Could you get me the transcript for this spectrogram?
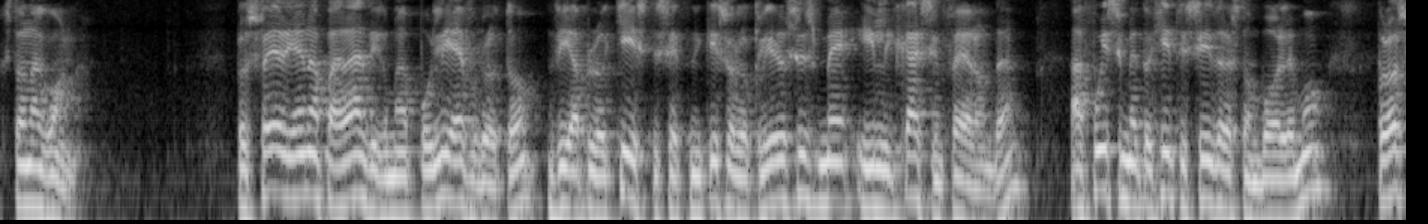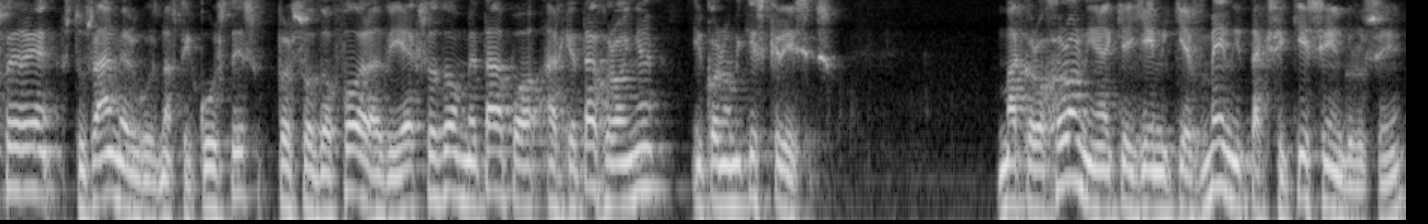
στον αγώνα προσφέρει ένα παράδειγμα πολύ εύγλωτο διαπλοκής της εθνικής ολοκλήρωσης με υλικά συμφέροντα, αφού η συμμετοχή της Ήδρας στον πόλεμο πρόσφερε στους άνεργους ναυτικούς της προσοδοφόρα διέξοδο μετά από αρκετά χρόνια οικονομικής κρίσης. Μακροχρόνια και γενικευμένη ταξική σύγκρουση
